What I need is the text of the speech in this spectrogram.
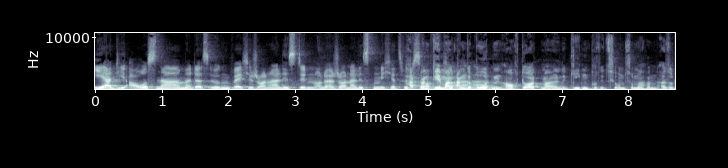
eher die Ausnahme, dass irgendwelche Journalistinnen oder Journalisten mich jetzt wirklich. Hat man dir mal angeboten, haben. auch dort mal eine Gegenposition zu machen? Also,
